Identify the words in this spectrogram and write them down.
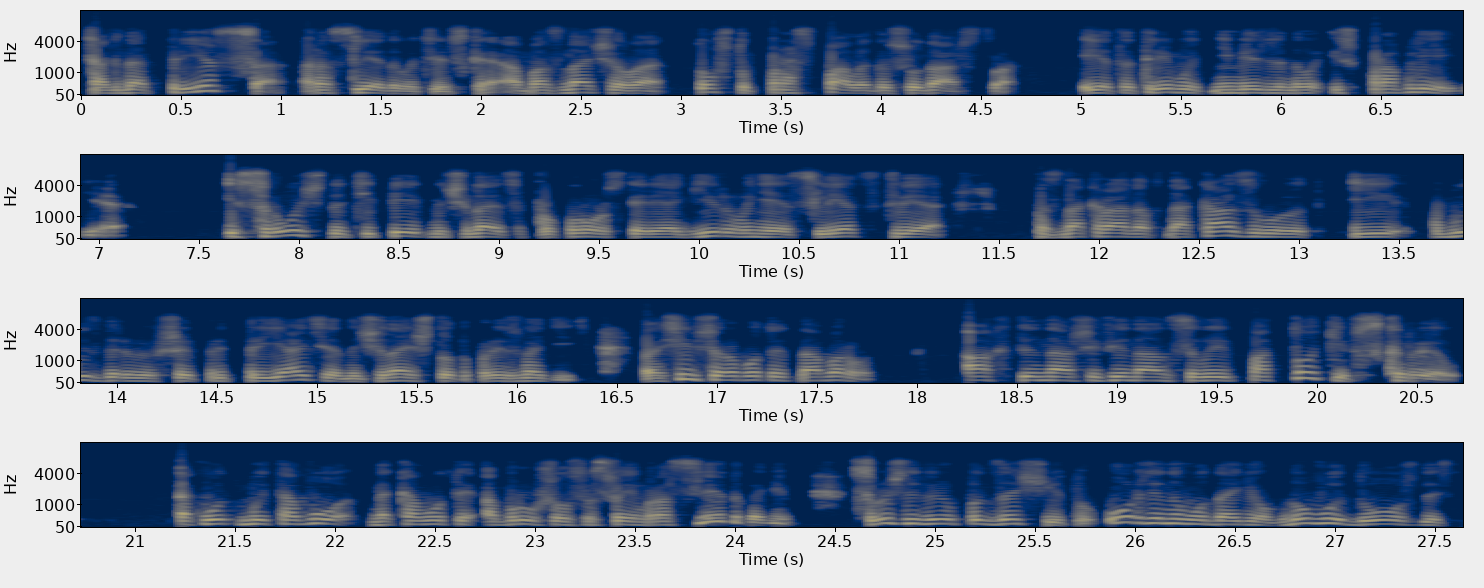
когда пресса расследовательская обозначила то, что проспало государство, и это требует немедленного исправления. И срочно теперь начинается прокурорское реагирование, следствие, Познакрадов наказывают, и выздоровевшее предприятие начинает что-то производить. В России все работает наоборот. Ах, ты наши финансовые потоки вскрыл. Так вот, мы того, на кого ты обрушился своим расследованием, срочно берем под защиту. Орден ему даем, новую должность,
